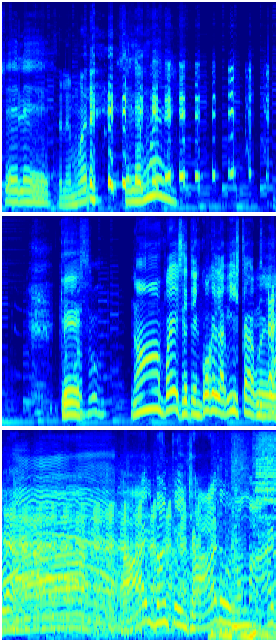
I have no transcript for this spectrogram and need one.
se le, Se le muere. se le muere. ¿Qué es? No, pues se te encoge la vista, güey. Ay, mal pensado, no más.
